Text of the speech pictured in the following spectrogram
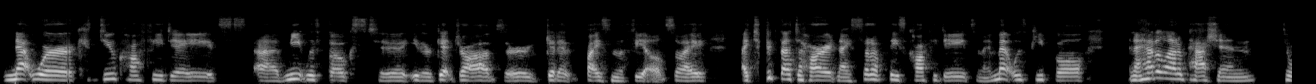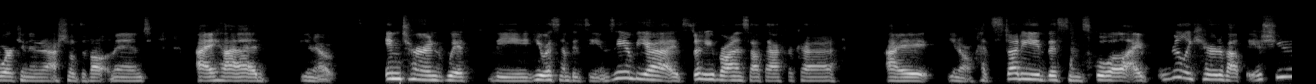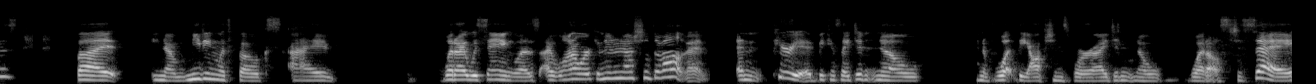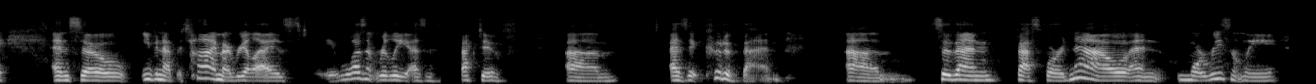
network, do coffee dates, uh, meet with folks to either get jobs or get advice in the field. So I, I took that to heart and I set up these coffee dates and I met with people and I had a lot of passion to work in international development. I had, you know, interned with the U.S. Embassy in Zambia. I studied abroad in South Africa. I, you know, had studied this in school. I really cared about the issues, but you know, meeting with folks, I, what I was saying was, I want to work in international development, and period, because I didn't know kind of what the options were. I didn't know what else to say, and so even at the time, I realized it wasn't really as effective um, as it could have been. Um, so then, fast forward now, and more recently,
